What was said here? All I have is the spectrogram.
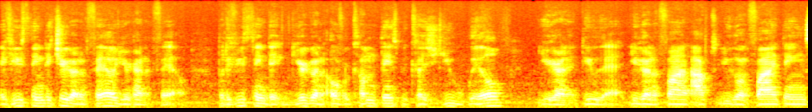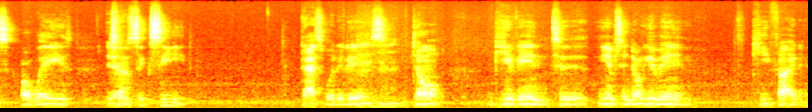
If you think that you're going to fail you're going to fail. But if you think that you're going to overcome things because you will you're going to do that. You're going to find opt- you're going to find things or ways Yeah. to succeed. That's what it is. Mhm. don't give in to you know what i'm saying? Don't give in. Keep fighting.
